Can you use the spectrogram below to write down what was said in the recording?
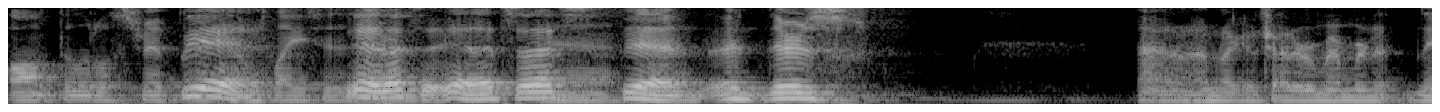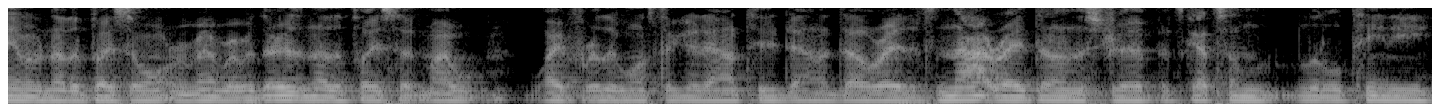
off the little strip. There's Yeah, some places. yeah, that's it. Yeah, that's that's Yeah. yeah. uh, there's I don't know. I'm not gonna try to remember the name of another place I won't remember, but there's another place that my wife really wants to go down to down at Delray. That's not right there on the strip. It's got some little teeny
